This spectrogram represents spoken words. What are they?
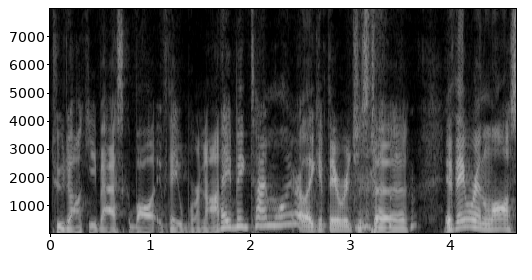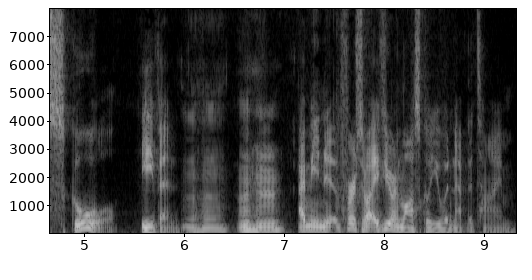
to donkey basketball if they were not a big time lawyer? Like if they were just a if they were in law school even. Mm-hmm. Mm-hmm. I mean, first of all, if you were in law school, you wouldn't have the time.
